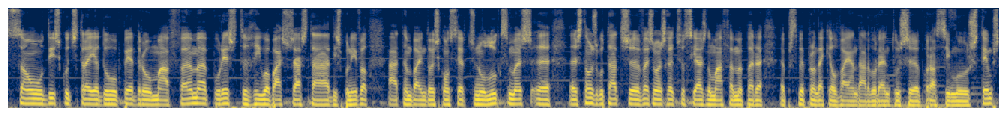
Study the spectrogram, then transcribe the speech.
são o disco de estreia do Pedro Mafama. Por este rio abaixo já está disponível. Há também dois concertos no Lux, mas uh, estão esgotados. Vejam as redes sociais do Mafama para perceber para onde é que ele vai andar durante os eh, próximos tempos.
